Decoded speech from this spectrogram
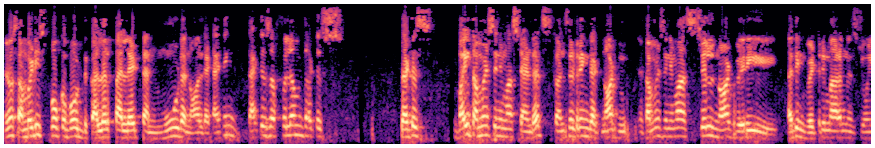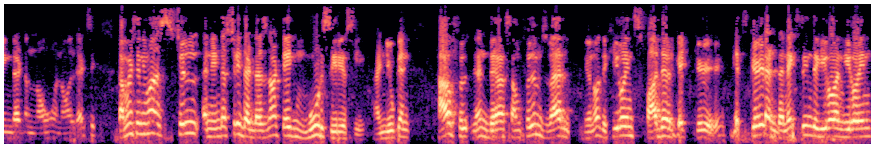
you know somebody spoke about the color palette and mood and all that. I think that is a film that is that is by Tamil cinema standards, considering that not Tamil cinema is still not very. I think Vetrimaran is doing that and now and all that. See, Tamil cinema is still an industry that does not take mood seriously, and you can have and there are some films where you know the heroine's father get killed, gets killed, and the next scene the hero and heroine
